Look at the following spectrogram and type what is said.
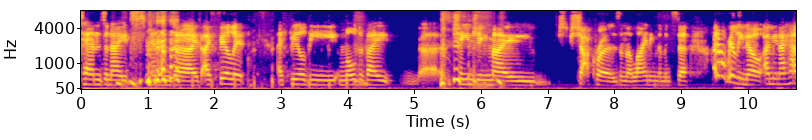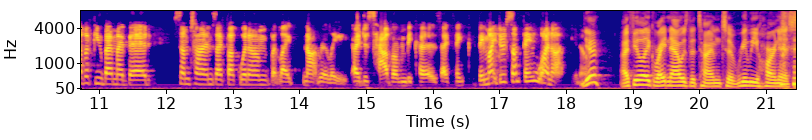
tanzanites, and uh, I, I feel it. I feel the moldavite uh, changing my chakras and aligning them and stuff. I don't really know. I mean, I have a few by my bed. Sometimes I fuck with them, but like not really. I just have them because I think they might do something. Why not? You know? Yeah, I feel like right now is the time to really harness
